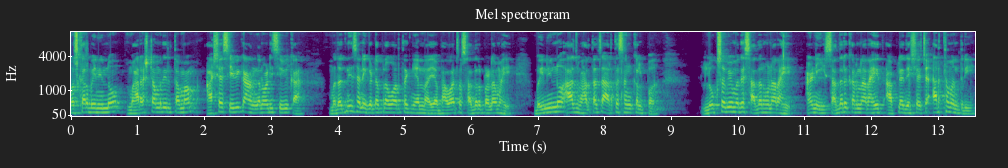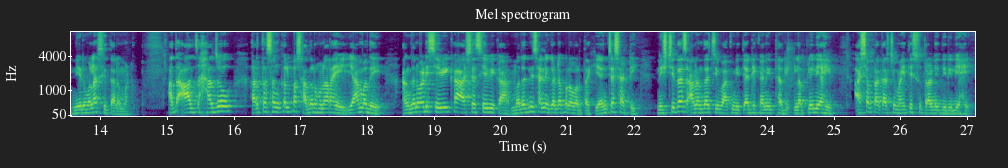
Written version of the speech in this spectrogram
नमस्कार बहिणींनो महाराष्ट्रामधील तमाम आशा सेविका अंगणवाडी सेविका मदतनीस आणि गटप्रवर्तक यांना या भावाचा सादर प्रणाम आहे. बहिणींनो आज भारताचा अर्थसंकल्प लोकसभेमध्ये सादर होणार आहे आणि सादर करणार आहेत आपल्या देशाच्या अर्थमंत्री निर्मला सीतारामन आता आज हा जो अर्थसंकल्प सादर होणार आहे यामध्ये अंगणवाडी सेविका आशा सेविका मदतनीस आणि गटप्रवर्तक यांच्यासाठी निश्चितच आनंदाची बातमी त्या ठिकाणी ठर लपलेली आहे अशा प्रकारची माहिती सूत्रांनी दिलेली आहे.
